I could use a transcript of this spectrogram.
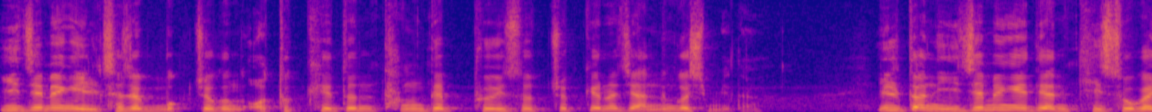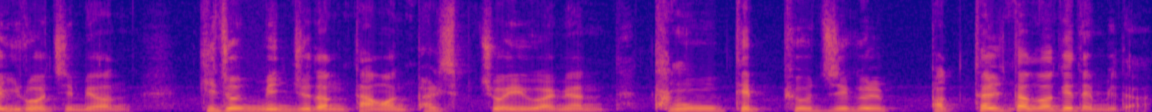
이재명의 1차적 목적은 어떻게든 당대표에서 쫓겨나지 않는 것입니다. 일단 이재명에 대한 기소가 이루어지면 기존 민주당 당원 80조에 의하면 당대표직을 박탈당하게 됩니다.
